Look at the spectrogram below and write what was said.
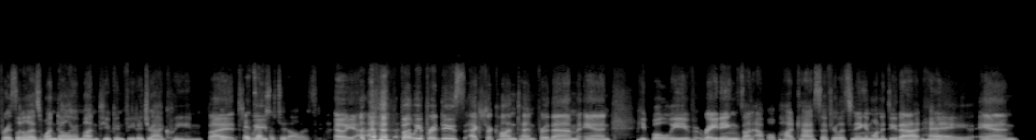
for as little as one dollar a month you can feed a drag queen. But it's, it's we, actually two dollars. Oh yeah. But we produce extra content for them. And people leave ratings on apple podcasts so if you're listening and want to do that hey and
